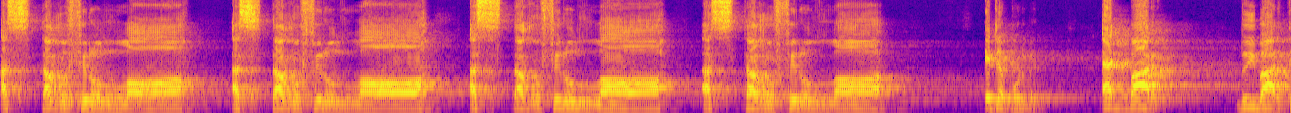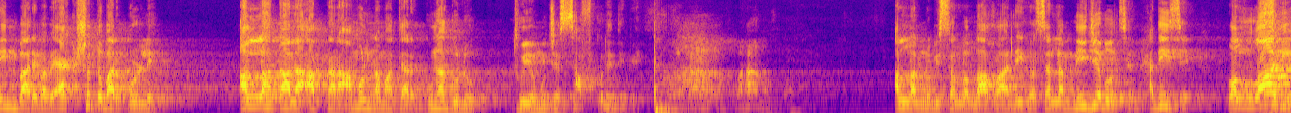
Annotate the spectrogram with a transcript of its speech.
আস্তাগফিরুল্লাহ আস্তাগফিরুল্লাহ আস্তাগফিরুল্লাহ এটা পড়বেন। একবার, দুইবার, তিনবার, এভাবে একশতবার পড়লে আল্লাহ তাআলা আপনার আমল নামাতে আর গুণাগুলো ধুয়ে মুছে সাফ করে দিবে। আল্লাহ নবী সাল্লাহ আলী সাল্লাম নিজে বলছেন হাদিসে, ওয়াল্লাহি,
